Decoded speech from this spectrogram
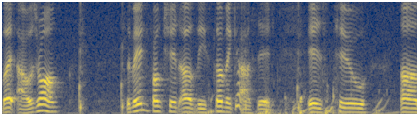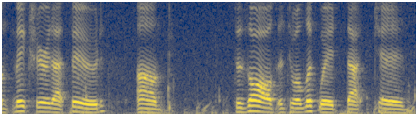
But I was wrong. The main function of the stomach acid is to um, make sure that food um, dissolves into a liquid that can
